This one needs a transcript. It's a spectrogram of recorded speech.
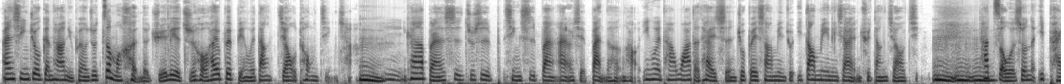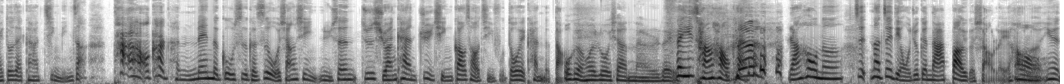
安心就跟他女朋友就这么狠的决裂之后，他又被贬为当交通警察。嗯嗯，你看他本来是就是刑事办案，而且办得很好，因为他挖得太深，就被上面就一道命令下来，你去当交警。嗯嗯嗯，他走的时候那一排都在跟他敬礼，你知道太好看，很 man 的故事。可是我相信女生就是喜欢看剧情高潮起伏都会看得到。我可能会落下男儿泪，非常好看。然后呢，这那这点我就跟大家爆一个小雷好了，哦、因为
